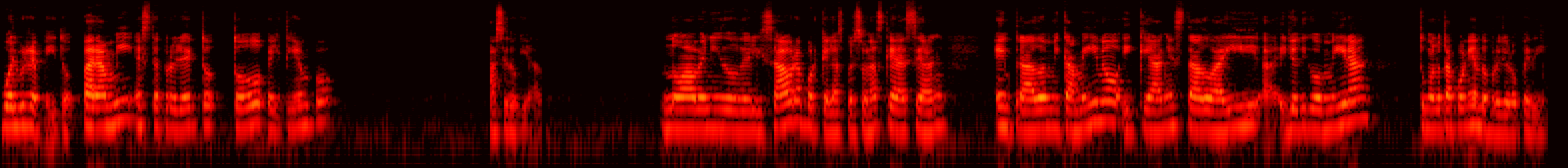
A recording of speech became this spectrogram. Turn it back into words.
vuelvo y repito, para mí este proyecto todo el tiempo ha sido guiado. No ha venido de Lisaura porque las personas que se han entrado en mi camino y que han estado ahí, yo digo, mira, tú me lo estás poniendo, pero yo lo pedí.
